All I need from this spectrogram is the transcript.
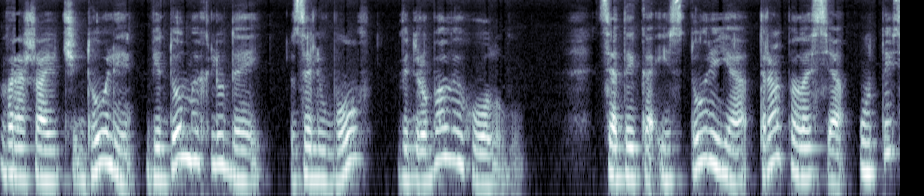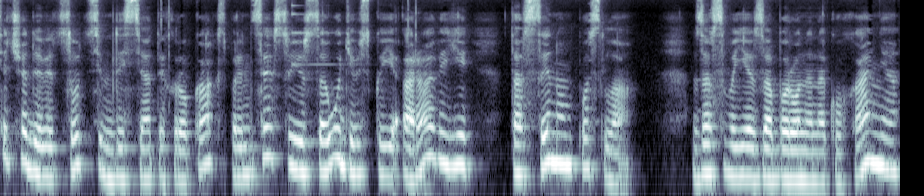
вражаючи долі відомих людей, за любов відрубали голову. Ця дика історія трапилася у 1970-х роках з принцесою Саудівської Аравії та сином посла. За своє заборонене кохання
